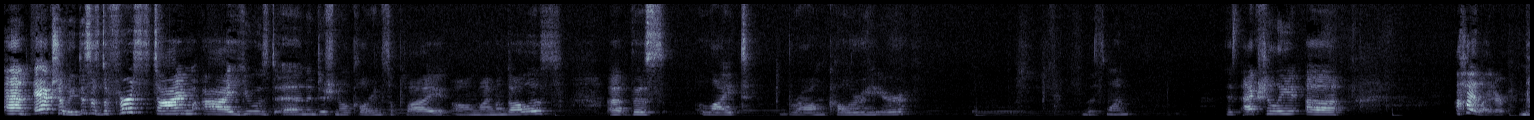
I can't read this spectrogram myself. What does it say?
And actually, this is the first time I used an additional coloring supply on my mandalas. Uh, this light brown color here, this one, is actually a, a highlighter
